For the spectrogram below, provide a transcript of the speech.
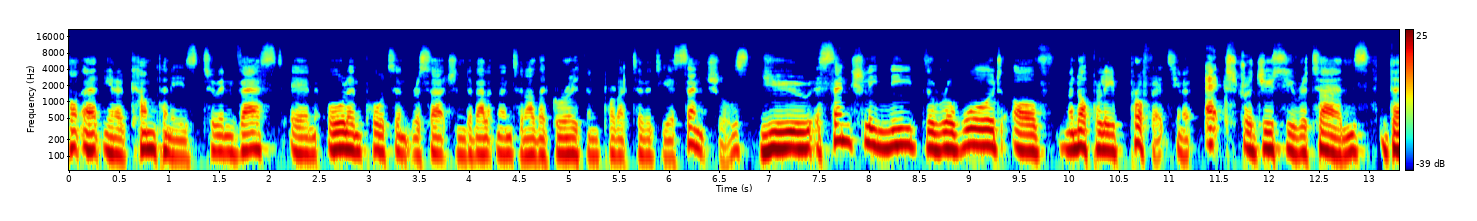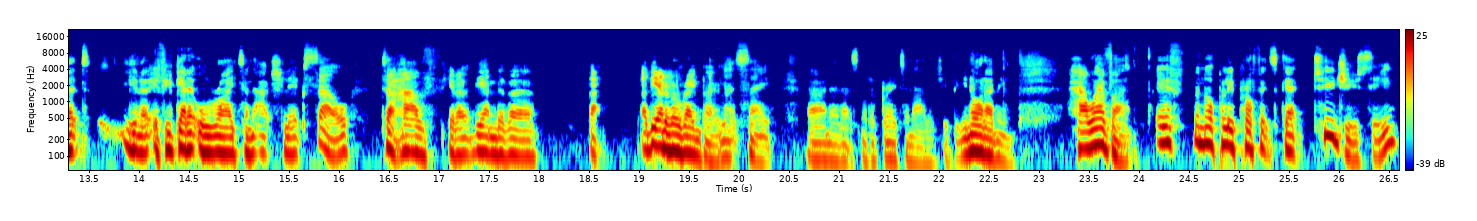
uh, you know, companies to invest in all important research and development and other growth and productivity essentials, you essentially need the reward of monopoly profits, you know, extra juicy returns that, you know, if you get it all right and actually excel to have, you know, at the end of a, at the end of a rainbow, let's say. Uh, I know that's not a great analogy, but you know what I mean. However, if monopoly profits get too juicy,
